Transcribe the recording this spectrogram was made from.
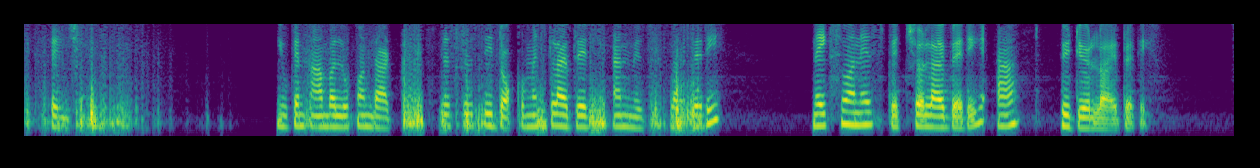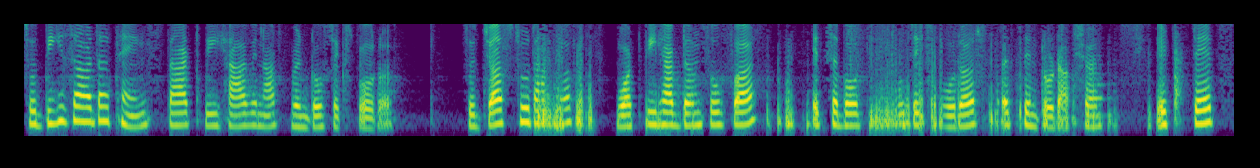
extension. You can have a look on that. This is the document library and music library. Next one is picture library and video library. So these are the things that we have in our Windows Explorer. So just to wrap up what we have done so far, it's about Windows Explorer, its introduction, its steps,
